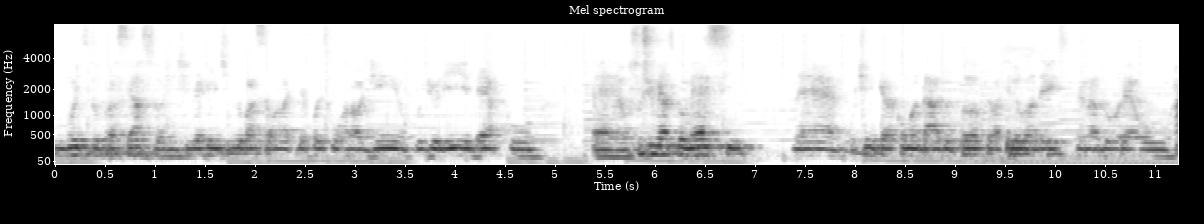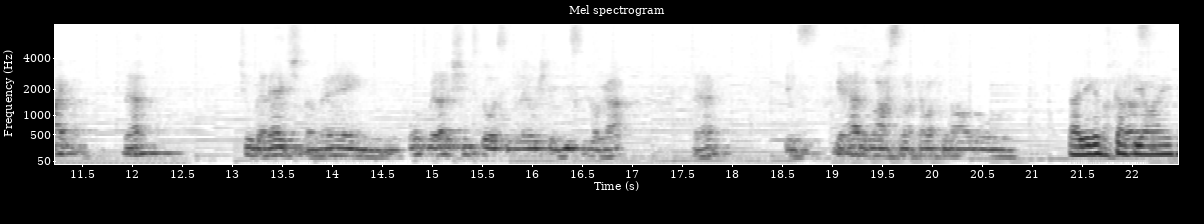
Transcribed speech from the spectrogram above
muito do processo, a gente vê aquele time do Barcelona que depois com o Ronaldinho, com o Juli, Deco, é, o surgimento do Messi, né? O time que era comandado pelo, pelo aquele holandês treinador é o Raikkonen, né? Tinha o Belete também, um dos melhores times que eu assim, lembro de ter visto jogar, né? Eles ganharam do Arsenal naquela final no, da Liga dos França, Campeões.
